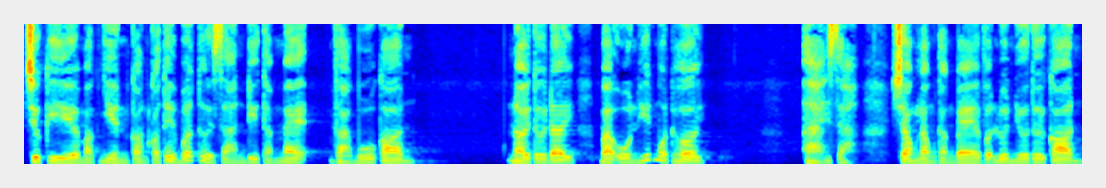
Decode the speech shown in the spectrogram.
Trước kia mặc nhiên còn có thể bớt thời gian đi thăm mẹ và bố con. Nói tới đây, bà ôn hít một hơi. Ai da, trong lòng thằng bé vẫn luôn nhớ tới con,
